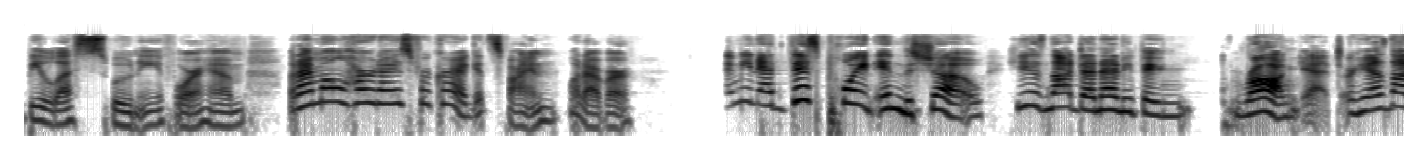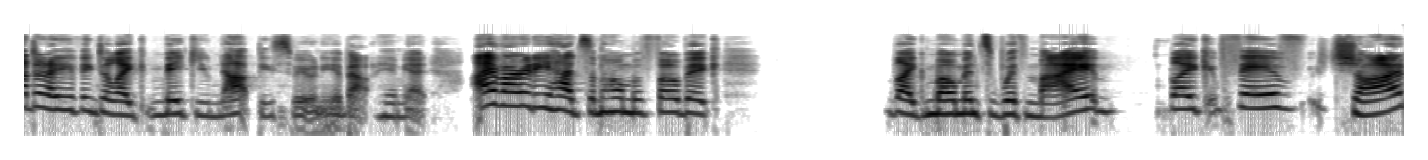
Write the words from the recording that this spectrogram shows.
be less swoony for him, but I'm all hard eyes for Craig. It's fine. Whatever. I mean, at this point in the show, he has not done anything wrong yet, or he has not done anything to like make you not be swoony about him yet. I've already had some homophobic like moments with my like fave Sean,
